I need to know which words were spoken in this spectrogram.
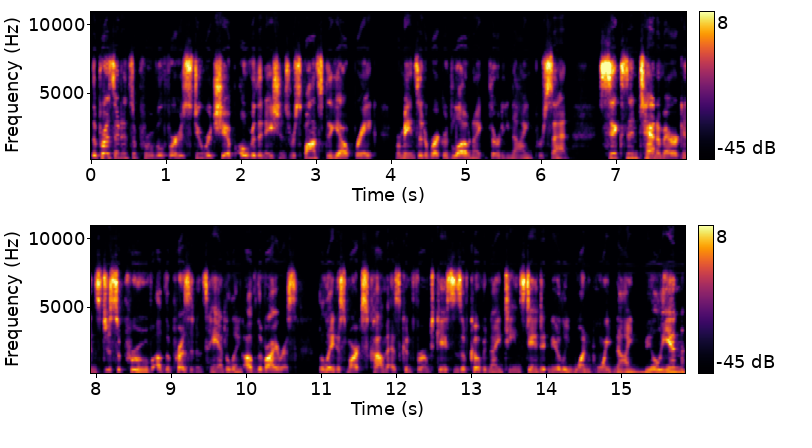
the president's approval for his stewardship over the nation's response to the outbreak remains at a record low, 39%. Six in 10 Americans disapprove of the president's handling of the virus. The latest marks come as confirmed cases of COVID 19 stand at nearly 1.9 million,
